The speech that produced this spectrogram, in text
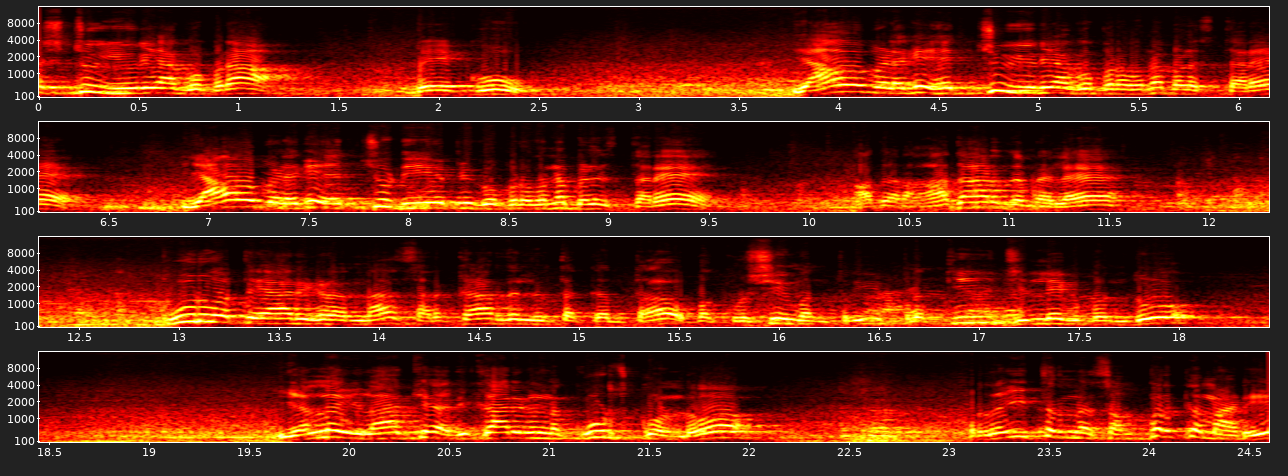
ಎಷ್ಟು ಯೂರಿಯಾ ಗೊಬ್ಬರ ಬೇಕು? ಯಾವ ಬೆಳೆಗೆ ಹೆಚ್ಚು ಯೂರಿಯಾ ಗೊಬ್ಬರವನ್ನು ಬಳಸ್ತಾರೆ? ಯಾವ ಬೆಳೆಗೆ ಹೆಚ್ಚು ಡಿ ಎ ಪಿ ಗೊಬ್ಬರವನ್ನು ಬೆಳೆಸ್ತಾರೆ? ಅದರ ಆಧಾರದ ಮೇಲೆ ಪೂರ್ವ ತಯಾರಿಗಳನ್ನು ಸರ್ಕಾರದಲ್ಲಿರ್ತಕ್ಕಂಥ ಒಬ್ಬ ಕೃಷಿ ಮಂತ್ರಿ ಪ್ರತಿ ಜಿಲ್ಲೆಗೆ ಬಂದು ಎಲ್ಲ ಇಲಾಖೆ ಅಧಿಕಾರಿಗಳನ್ನ ಕೂಡಿಸ್ಕೊಂಡು ರೈತರನ್ನ ಸಂಪರ್ಕ ಮಾಡಿ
